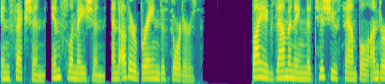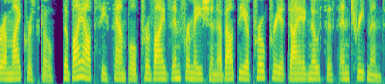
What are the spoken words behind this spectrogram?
infection, inflammation, and other brain disorders. By examining the tissue sample under a microscope, the biopsy sample provides information about the appropriate diagnosis and treatment.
